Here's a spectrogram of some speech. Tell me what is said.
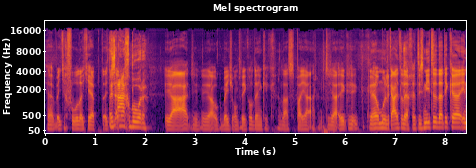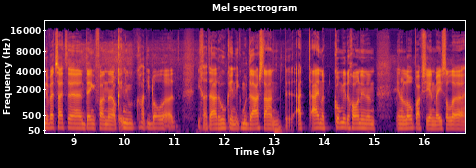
ja, een beetje gevoel dat je hebt. Dat, Dat is je, aangeboren. Ja, ja, ook een beetje ontwikkeld, denk ik, de laatste paar jaar. Dus ja, ik, ik, heel moeilijk uit te leggen. Het is niet eh, dat ik eh, in de wedstrijd eh, denk van... oké, nu gaat die bal, die gaat daar de hoek in, ik moet daar staan. De- uiteindelijk kom je er gewoon in een, in een loopactie. En meestal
